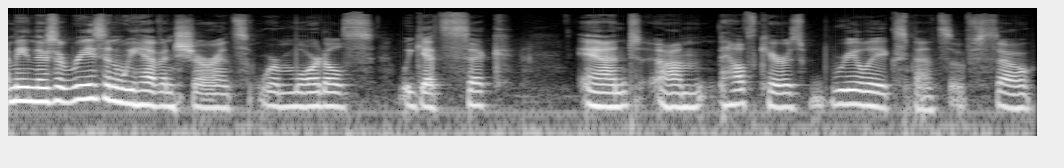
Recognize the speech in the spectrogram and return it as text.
I mean, there's a reason we have insurance. We're mortals. We get sick, and um, healthcare is really expensive. So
